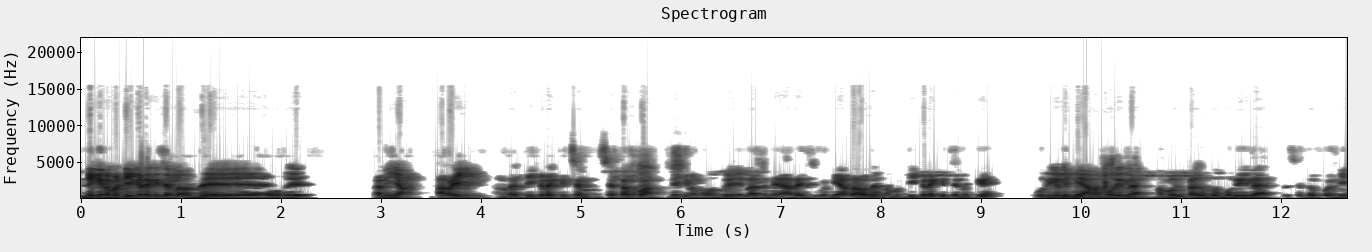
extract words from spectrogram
இன்றைக்கி நம்ம டீ கடை கிச்சனில் வந்து ஒரு தனியாக அறை அந்த டீ கடை கிச்சன் செட்டப்பாக இன்றைக்கி நம்ம வந்து எல்லாத்தையுமே அரேஞ்ச் பண்ணி அதாவது நம்ம டீ கடை கிச்சனுக்கு ஒரு எளிமையான முறையில் நம்மளுக்கு தகுந்த முறையில் செட்டப் பண்ணி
